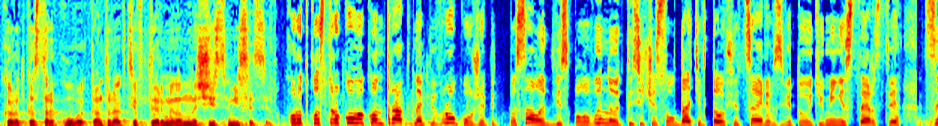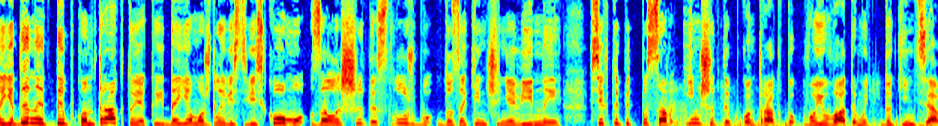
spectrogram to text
короткострокових контрактів терміном на 6 місяців. Короткостроковий контракт на півроку вже підписали 2,5 тисячі солдатів та офіцерів, звітують у міністерстві. Це єдиний тип контракту, який дає можливість військовому залишити службу до закінчення війни. Всі, хто підписав інший тип контракту, воюватимуть до кінця.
